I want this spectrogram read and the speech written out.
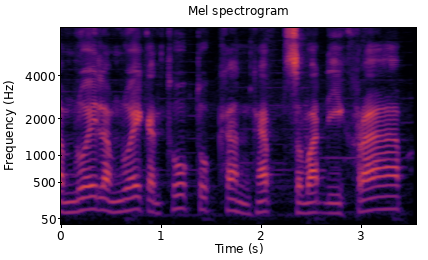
ร่ำรวยร่ำรวยกันทุกทุกๆท่านครับ สวัสดีครับ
